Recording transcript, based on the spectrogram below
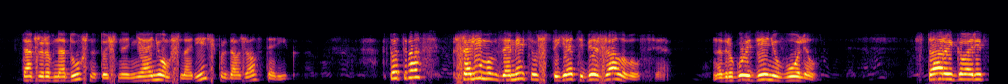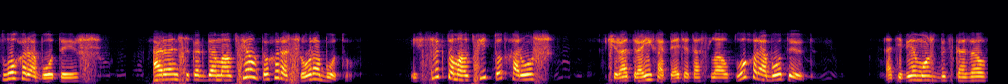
— так же равнодушно, точно не о нем шла речь, продолжал старик. «В тот раз Шалимов заметил, что я тебе жаловался» на другой день уволил. Старый говорит, плохо работаешь, а раньше, когда молчал, то хорошо работал. И все, кто молчит, тот хорош. Вчера троих опять отослал, плохо работают. А тебе, может быть, сказал,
